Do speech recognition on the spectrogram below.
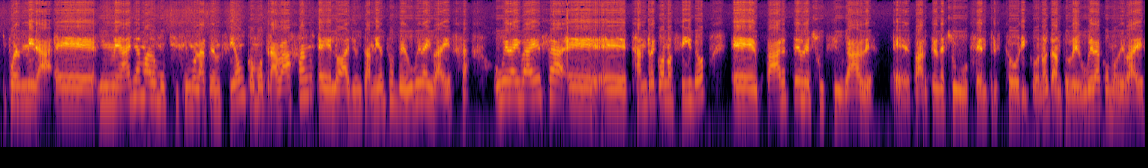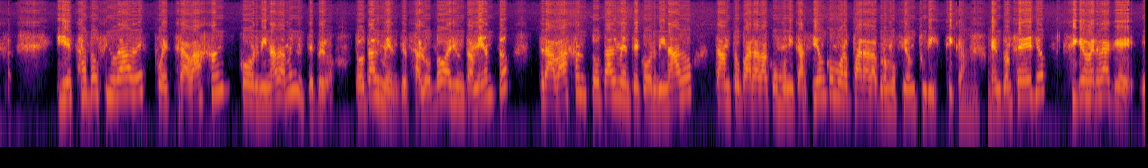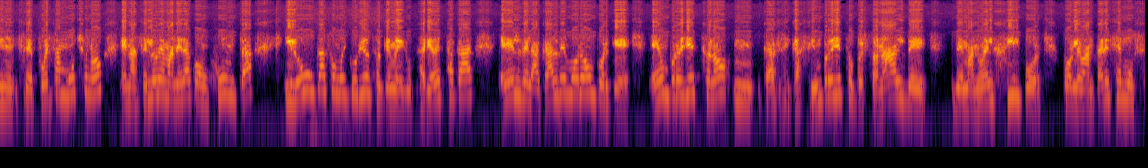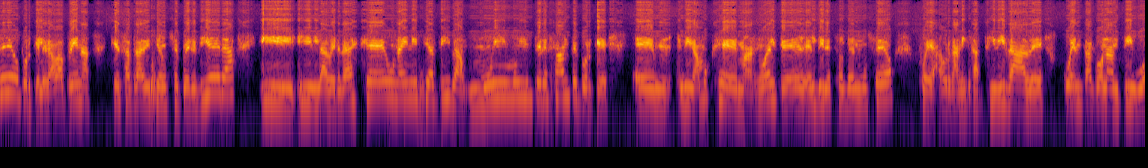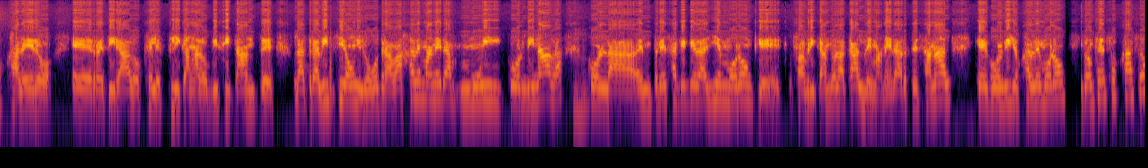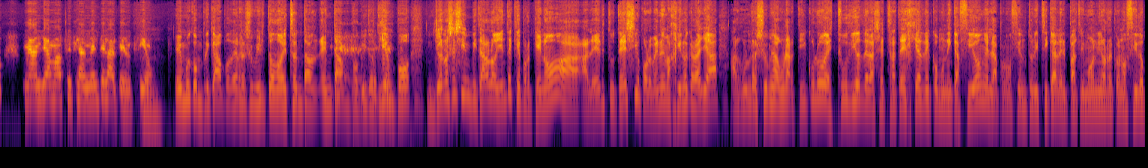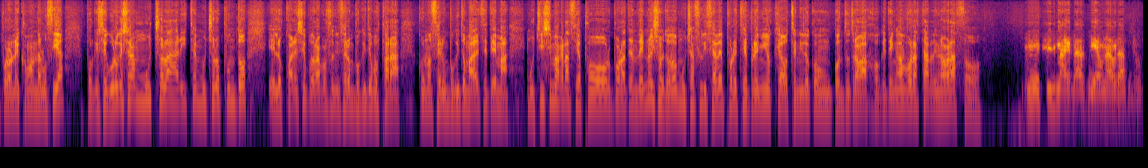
Pues mira, eh, me ha llamado muchísimo la atención cómo trabajan eh, los ayuntamientos de Úbeda y Baeza. Úbeda y Baeza eh, están reconocidos parte de sus ciudades. Eh, parte de su centro histórico, ¿no? Tanto de Úbeda como de Baeza. Y estas dos ciudades pues trabajan coordinadamente, pero totalmente. O sea, los dos ayuntamientos trabajan totalmente coordinados tanto para la comunicación como para la promoción turística. Entonces ellos sí que es verdad que mm, se esfuerzan mucho ¿no? en hacerlo de manera conjunta. Y luego un caso muy curioso que me gustaría destacar es el de la Cal de Morón, porque es un proyecto, ¿no? Mm, casi casi un proyecto personal de, de Manuel Gil por, por levantar ese museo, porque le daba pena que esa tradición se perdiera. Y, y la verdad es que es una iniciativa muy, muy interesante porque eh, digamos que Manuel, que es el director del museo, pues organiza actividades, cuenta con antiguos caleros eh, retirados que le explican a los visitantes la tradición y luego trabaja de manera muy coordinada con la empresa que queda allí en Morón, que fabricando la cal de manera artesanal, que es Gordillos Cal de Morón. Entonces esos casos me han llamado especialmente la atención es muy complicado poder resumir todo esto en tan, poquito tiempo. Yo no sé si invitar a los oyentes que, ¿por qué no?, a, leer tu tesis, o por lo menos imagino que haya algún resumen, algún artículo, estudios de las estrategias de comunicación en la promoción turística del patrimonio reconocido por UNESCO en Andalucía, porque seguro que serán muchos las aristas, muchos los puntos en los cuales se podrá profundizar un poquito pues, para conocer un poquito más de este tema. Muchísimas gracias por, por atendernos y sobre todo muchas felicidades por este premio que has obtenido con, con tu trabajo. Que tengan buenas tardes, un abrazo. Muchísimas gracias, un abrazo.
